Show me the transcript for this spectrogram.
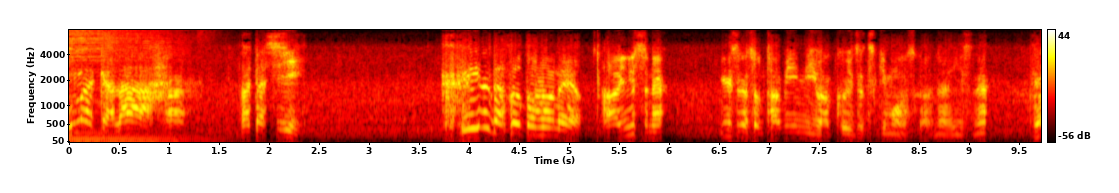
今から、私、クイズ出そうと思うのよ。あ、いいっすね。いいっすね。その旅にはクイズつきものですからね。いいっすね。ね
